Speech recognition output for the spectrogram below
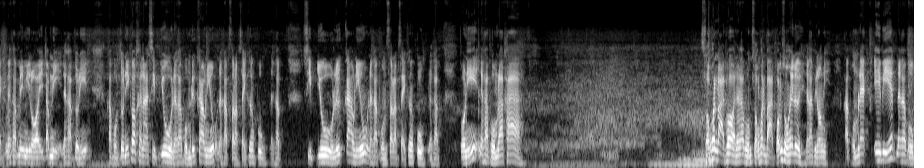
กนะครับไม่มีรอยตำหนินะครับตัวนี้ครับผมตัวนี้ก็ขนาด 10U นะครับผมลึก 9 นิ้วนะครับสำหรับใส่เครื่องปรุงนะครับ 10U ลึก 9 นิ้วนะครับผมสำหรับใส่เครื่องปรุงนะครับตัวนี้นะครับผมราคา2,000 บาทพอนะครับผม2,000 บาทพร้อมส่งให้เลยนะครับพี่น้องนี่ครับผมแรก ABS นะครับผม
